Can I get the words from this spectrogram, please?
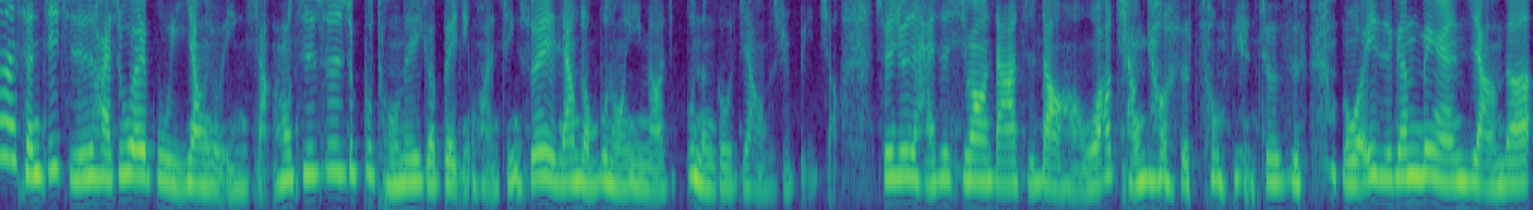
那成绩其实还是会不一样，有影响。然后其实是不同的一个背景环境，所以两种不同疫苗就不能够这样子去比较。所以就是还是希望大家知道哈，我要强调的重点就是，我一直跟病人讲的，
